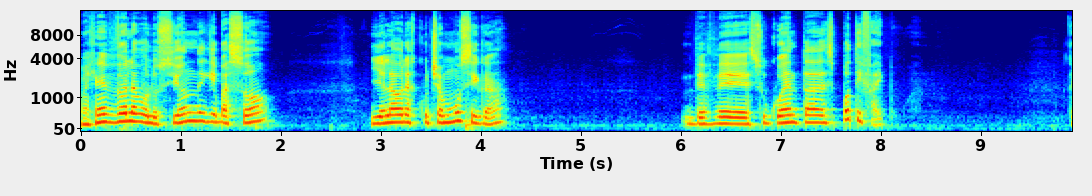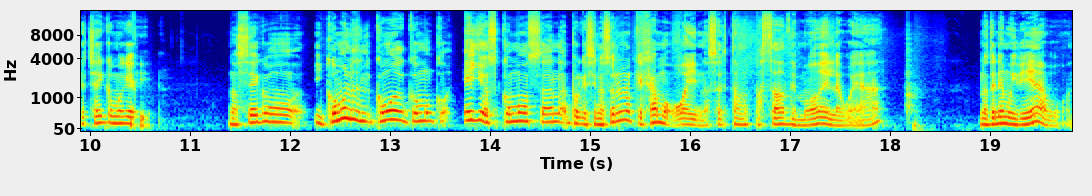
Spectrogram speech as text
Imagínate toda la evolución de que pasó y él ahora escucha música desde su cuenta de Spotify. po, weón. ¿Cachai? Como que Sí. No sé cómo. ¿Y cómo, los- cómo, cómo, cómo- ellos, cómo son? Porque si nosotros nos quejamos, oye, nosotros estamos pasados de moda y la weá. No tenemos idea, po.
